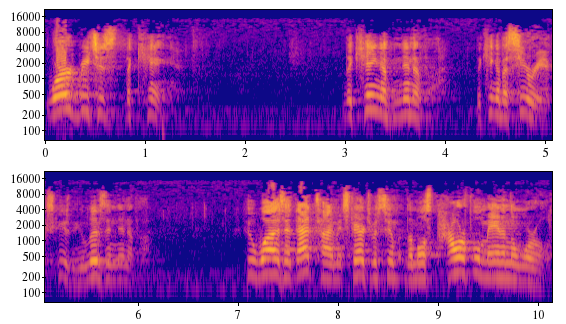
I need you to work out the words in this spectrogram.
Word reaches the king. The king of Nineveh. The king of Assyria, excuse me, who lives in Nineveh. Who was, at that time, it's fair to assume, the most powerful man in the world.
